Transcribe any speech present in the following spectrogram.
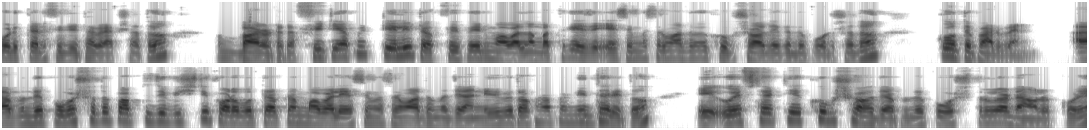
পরীক্ষার ফি দিতে হবে একশত বারো টাকা। ফিটি আপনি টেলিটক প্রিপেড মোবাইল নাম্বার থেকে এই যে এস এম এস এর মাধ্যমে খুব সহজে কিন্তু পরিশোধ করতে পারবেন। আর আপনাদের প্রবেশত প্রাপ্ত যে বিষয়টি, পরবর্তী আপনার মোবাইলে এস এম এস এর মাধ্যমে জানিয়ে দেবে, তখন আপনার নির্ধারিত এই ওয়েবসাইট থেকে খুব সহজে আপনাদের প্রবেশপত্রগুলো ডাউনলোড করে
